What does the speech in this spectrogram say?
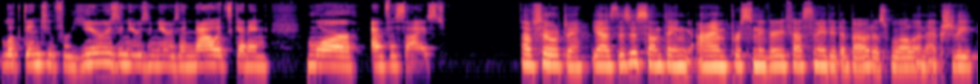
looked into for years and years and years and now it's getting more emphasized Absolutely. Yes, this is something I'm personally very fascinated about as well. And actually,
